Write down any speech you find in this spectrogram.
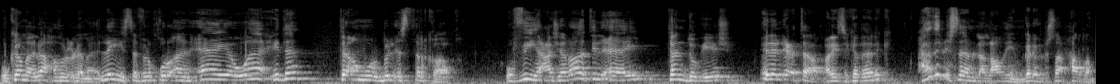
وكما لاحظ العلماء ليس في القرآن آية واحدة تأمر بالاسترقاق. وفيها عشرات الآي تندب إيش؟ إلى الاعتاق. أليس كذلك؟ هذا الإسلام العظيم. قال لك الإسلام حرم.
